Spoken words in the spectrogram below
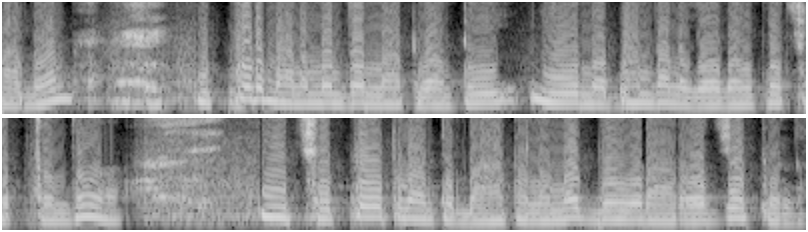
ఆమెన్ ఇప్పుడు మన ముందున్నటువంటి ఈ నిబంధన ఏదైతే చెప్తుందో ఈ చెప్పేటువంటి మాటలను దేవుడు ఆ రోజు చెప్పిండు.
